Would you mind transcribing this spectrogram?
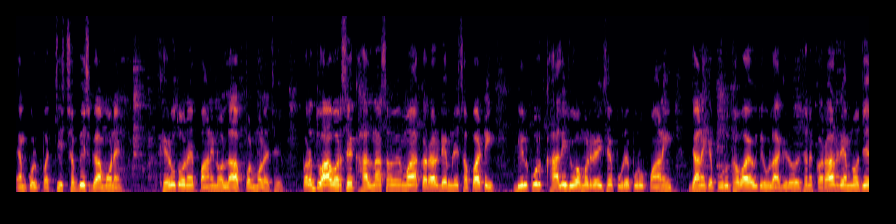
એમ કુલ પચીસ છવ્વીસ ગામોને ખેડૂતોને પાણીનો લાભ પણ મળે છે. પરંતુ આ વર્ષે હાલના સમયમાં કરાર ડેમની સપાટી બિલકુલ ખાલી જોવા મળી રહી છે. પૂરેપૂરું પાણી જાણે કે પૂરું થવા આવ્યું તેવું લાગી રહ્યું છે અને કરાર ડેમનો જે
